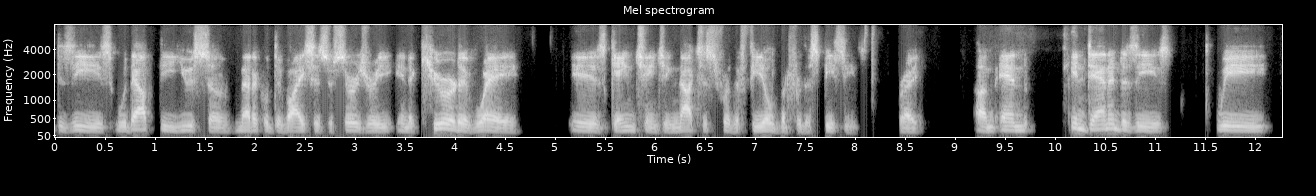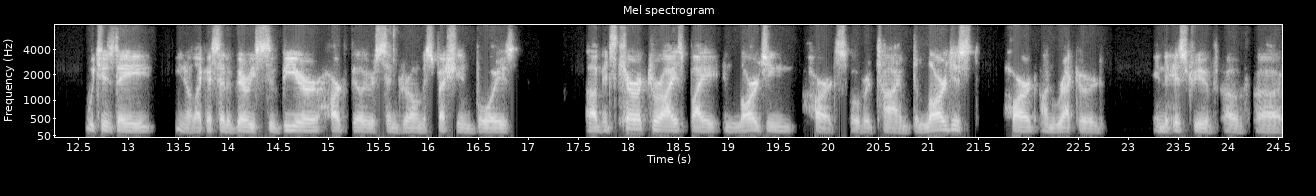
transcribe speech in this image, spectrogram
disease without the use of medical devices or surgery in a curative way is game changing, not just for the field but for the species, right? Um, and in Danon disease, we, which is a you know, like I said, a very severe heart failure syndrome, especially in boys, um, it's characterized by enlarging hearts over time. The largest heart on record in the history of, of uh,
